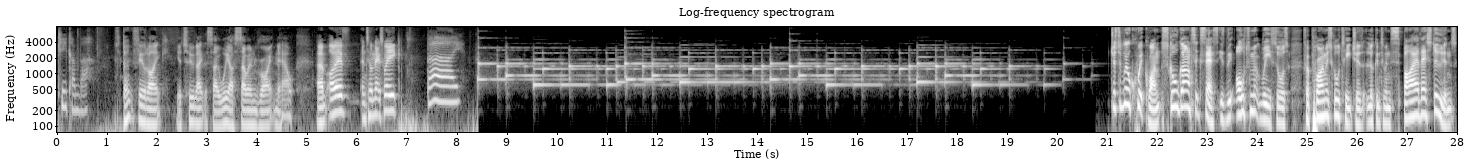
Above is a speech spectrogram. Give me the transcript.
cucumber. Don't feel like you're too late to sow. We are sowing right now. Um, Olive, until next week. Bye. Just a real quick one School Garden Success is the ultimate resource for primary school teachers looking to inspire their students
